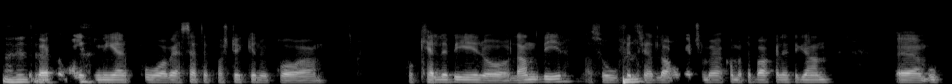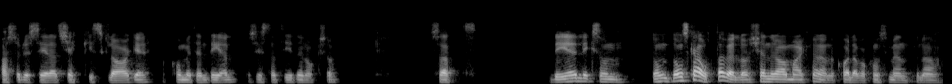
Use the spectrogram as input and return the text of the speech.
Nej, det Det börjar komma lite mer på, vi har sett ett par stycken nu på, på Kellerbier och Landbier, alltså ofiltrerad lager som börjar komma tillbaka lite grann. Um, opastöriserad tjeckisk lager har kommit en del på sista tiden också. Så att det är liksom, de, de scoutar väl och känner av marknaden och kollar vad konsumenterna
